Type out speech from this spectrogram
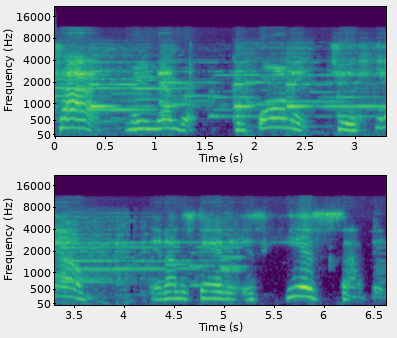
try, remember, conforming to him and understanding is his salvation.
